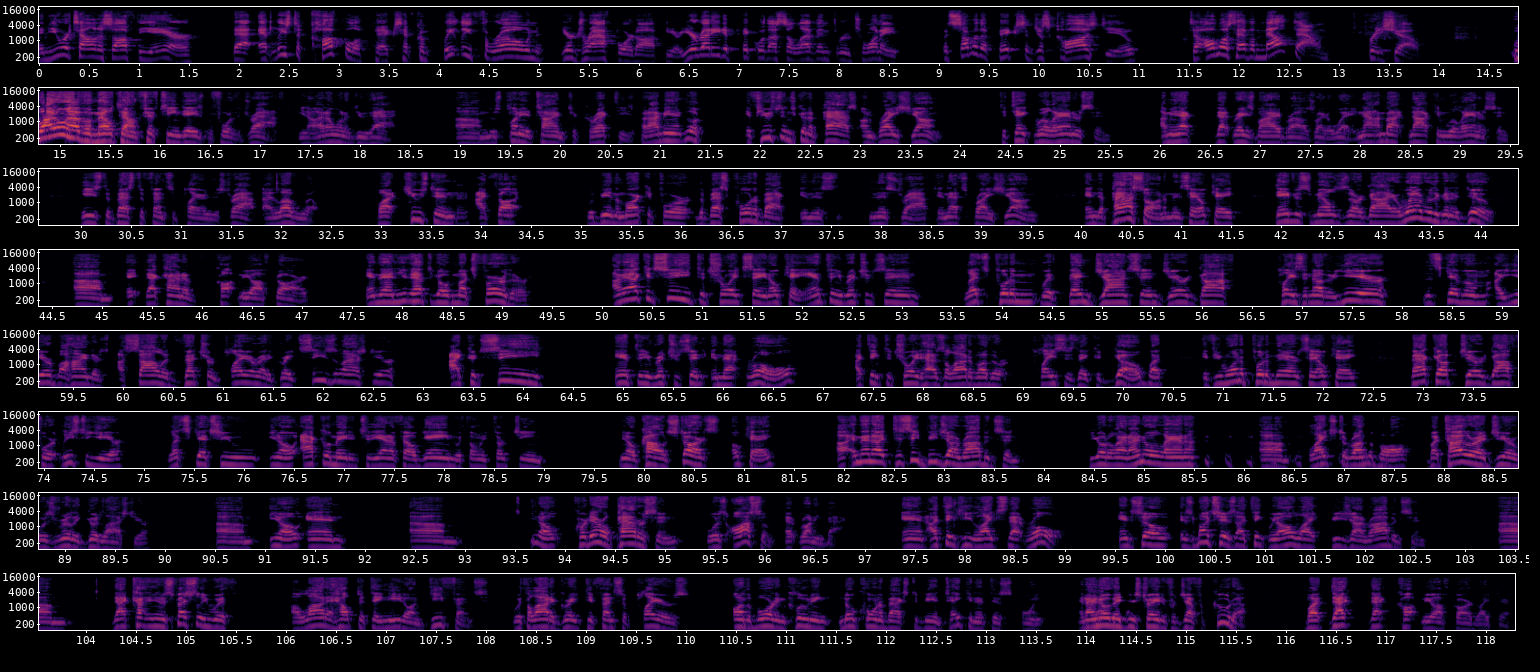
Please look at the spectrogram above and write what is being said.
and you were telling us off the air that at least a couple of picks have completely thrown your draft board off here. You're ready to pick with us 11 through 20, but some of the picks have just caused you to almost have a meltdown pre show. Well, I don't have a meltdown 15 days before the draft. You know, I don't want to do that. Um, there's plenty of time to correct these. But I mean, look, if Houston's going to pass on Bryce Young to take Will Anderson, I mean, that, that raised my eyebrows right away. Now, I'm not knocking Will Anderson he's the best defensive player in this draft. I love Will. But Houston, mm-hmm. I thought would be in the market for the best quarterback in this in this draft, and that's Bryce Young. And to pass on him and say, okay, Davis Mills is our guy, or whatever they're going to do, um, it, that kind of caught me off guard. And then you didn't have to go much further. I mean, I can see Detroit saying, okay, Anthony Richardson, let's put him with Ben Johnson. Jared Goff plays another year. Let's give him a year behind a, a solid veteran player. Had a great season last year. I could see Anthony Richardson in that role. I think Detroit has a lot of other places they could go, but if you want to put him there and say, okay, back up Jared Goff for at least a year, let's get you, you know, acclimated to the NFL game with only 13, you know, college starts. Okay. Uh, and then uh, to see Bijan Robinson you go to Atlanta. I know Atlanta um, likes to run the ball, but Tyler Allgeier was really good last year. Um, you know, and um, you know, Cordarrelle Patterson was awesome at running back, and I think he likes that role. And so, as much as I think we all like Bijan Robinson, um, that kind of, especially with a lot of help that they need on defense, with a lot of great defensive players on the board, including no cornerbacks to being taken at this point. And I know they just traded for Jeff Okudah, but that that caught me off guard right there.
